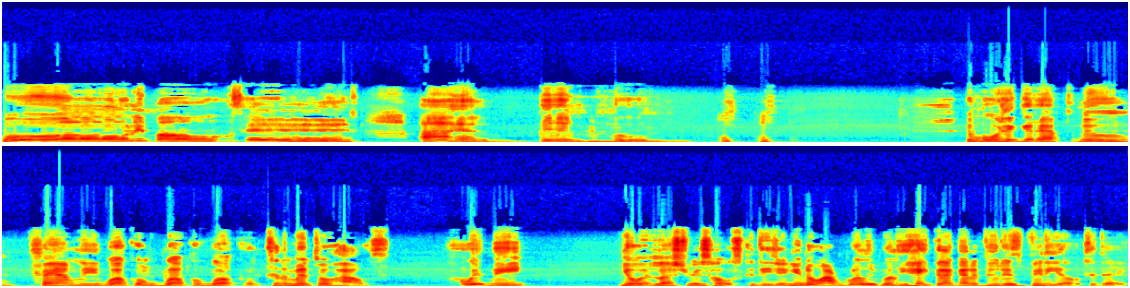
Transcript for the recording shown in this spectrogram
Holy Moses, I have been removed. Good morning, good afternoon, family. Welcome, welcome, welcome to the mental house with me, your illustrious host, Khadijah. You know, I really, really hate that I got to do this video today.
